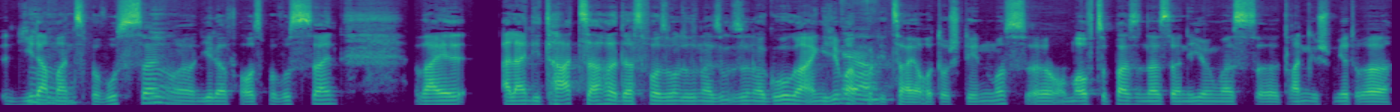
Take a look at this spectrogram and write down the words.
in jedermanns mhm. Bewusstsein mhm. oder in jeder Frau's Bewusstsein, weil allein die Tatsache, dass vor so, so einer Synagoge eigentlich immer ja. Polizeiauto stehen muss, äh, um aufzupassen, dass da nicht irgendwas äh, dran geschmiert oder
